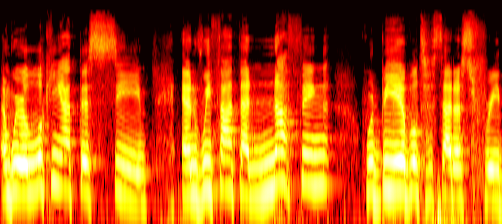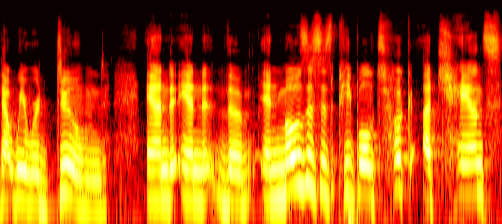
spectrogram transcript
and we were looking at this sea and we thought that nothing would be able to set us free, that we were doomed. And, and, the, and Moses' people took a chance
